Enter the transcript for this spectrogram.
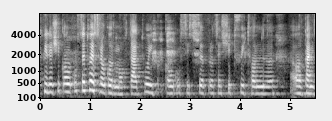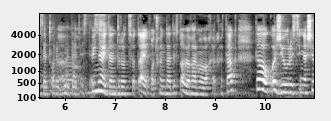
თბილისში კონკურსზე თუ ეს როგორ მოხდა? თუ იქ კონკურსის პროცესში თვითონ ორგანიზატორებმა დატესტეს? ვინაიდან დრო ცოტა იყო, ჩვენ დატესტვა ვეღარ მოვახერხეთ აქ და უკვე ჟიურის წინაშე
